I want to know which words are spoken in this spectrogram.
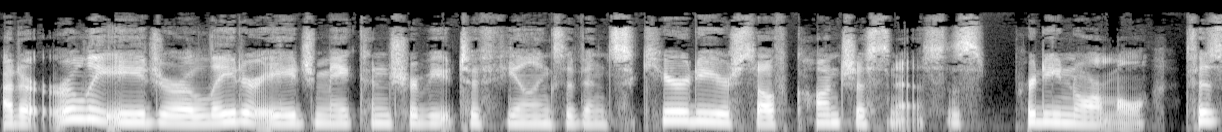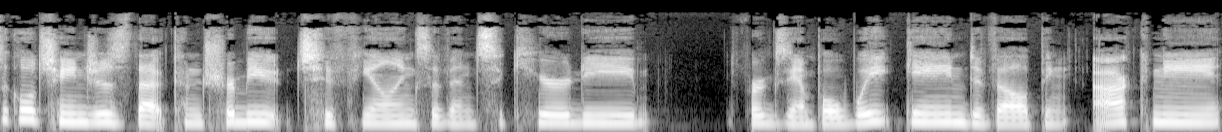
at an early age or a later age may contribute to feelings of insecurity or self consciousness. Is pretty normal. Physical changes that contribute to feelings of insecurity, for example, weight gain, developing acne,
